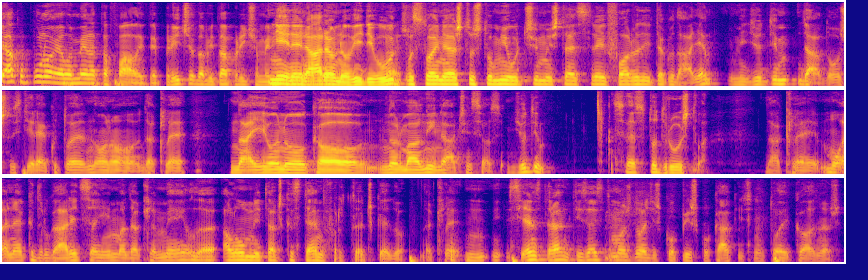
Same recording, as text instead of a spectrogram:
jako puno elemenata fali te priče da bi ta priča meni... Ne, ne, naravno, vidi, uvijek postoji nešto što mi učimo i šta je straight forward i tako dalje. Međutim, da, ovo što si ti rekao, to je ono, dakle, naj ono kao normalniji način sve osim. Međutim, sve su to društva. Dakle, moja neka drugarica ima, dakle, mail uh, alumni.stanford.edu. Dakle, s jedne strane ti zaista možeš dođeš ko piško kakić na to i kao, znaš,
